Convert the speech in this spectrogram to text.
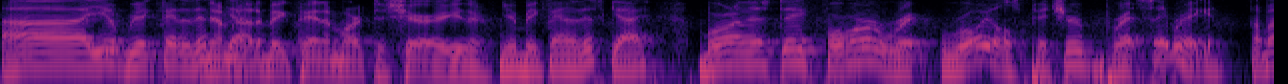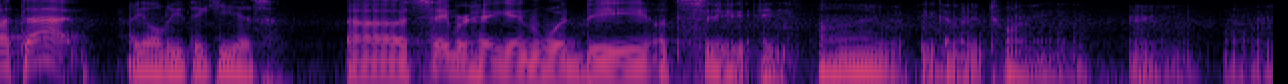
Uh, you're a big fan of this I'm guy. not a big fan of Mark Teixeira either. You're a big fan of this guy. Born on this day, former Ro- Royals pitcher Bret Saberhagen. How about that? How old do you think he is? Uh, Saberhagen would be, let's see, 85 would be going to be 20. 30, 40.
